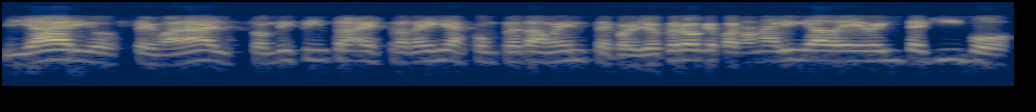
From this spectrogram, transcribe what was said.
diarios, semanal, son distintas estrategias completamente, pero yo creo que para una liga de 20 equipos,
